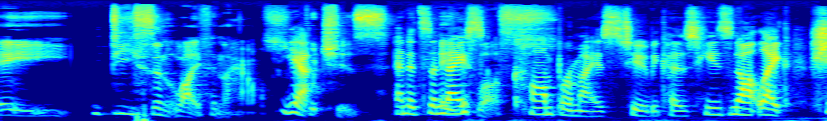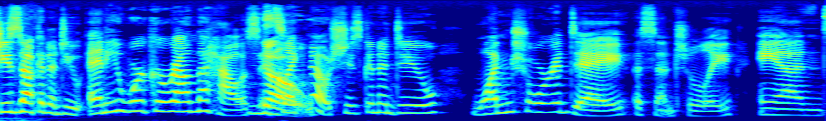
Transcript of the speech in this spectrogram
a decent life in the house. Yeah. Which is And it's a A nice plus. compromise too, because he's not like she's not going to do any work around the house. No. It's like no, she's going to do one chore a day essentially, and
